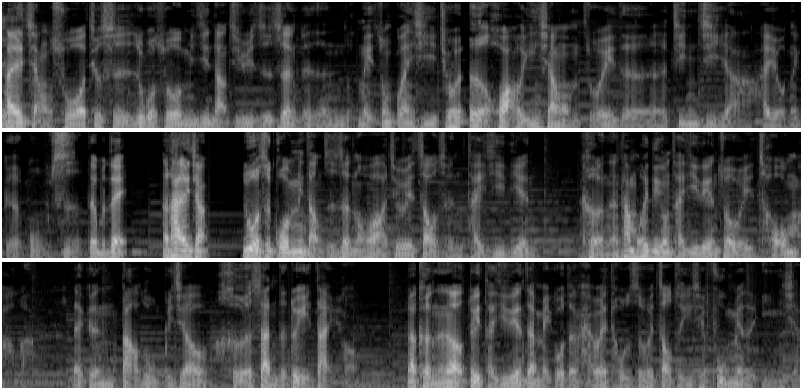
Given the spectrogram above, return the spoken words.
他也讲说，就是如果说民进党继续执政，可能美中关系就会恶化，会影响我们所谓的经济啊，还有那个股市，对不对？那他也讲，如果是国民党执政的话，就会造成台积电可能他们会利用台积电作为筹码吧，来跟大陆比较和善的对待哈。那可能哦，对台积电在美国等海外投资会造成一些负面的影响。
